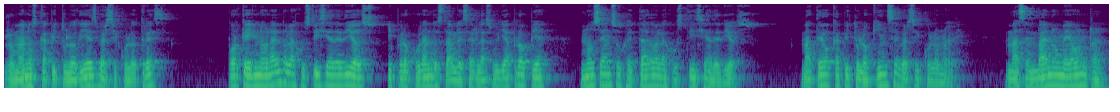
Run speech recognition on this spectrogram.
Romanos capítulo 10 versículo 3. Porque ignorando la justicia de Dios y procurando establecer la suya propia, no se han sujetado a la justicia de Dios. Mateo capítulo 15 versículo 9. Mas en vano me honran,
